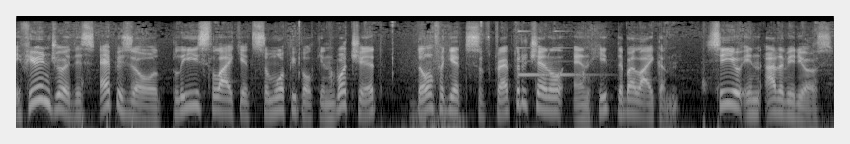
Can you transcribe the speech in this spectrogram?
If you enjoyed this episode, please like it so more people can watch it. Don't forget to subscribe to the channel and hit the bell icon. See you in other videos.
